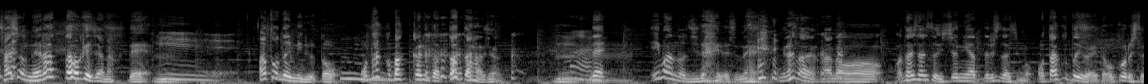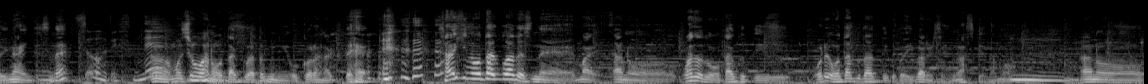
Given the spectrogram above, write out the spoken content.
最初狙ったわけじゃなくてうん。ええ。後で見るとうん。オタクばっかりだったって話なんです。うん。まあで今の時代ですね 皆さんあの私たちと一緒にやってる人たちもオタクと言われて怒る人いないんですね、そうですね、うん、もう昭和のオタクは特に怒らなくて。最近のオタクはですね、まあ、あのわざとオタクっていう俺オタクだっていうことを言われる人いますけども、うん。あの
